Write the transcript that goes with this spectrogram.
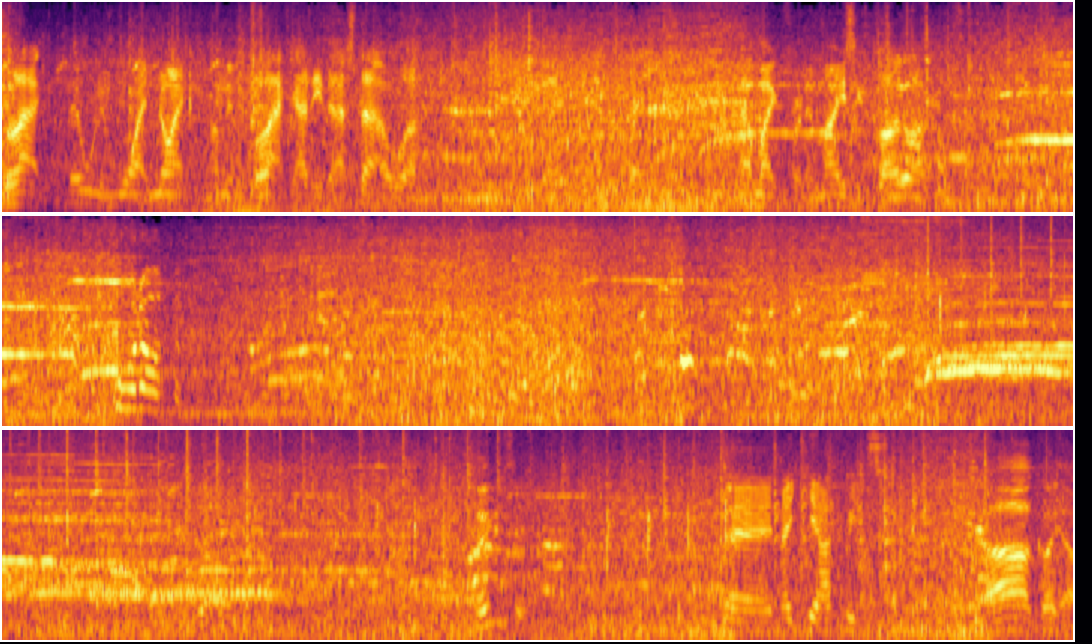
Black, they're all in white Nike. I'm in black Adidas. That'll, uh, that'll make for an amazing photo. It off. Uh, Nike athletes. Ah, got ya.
